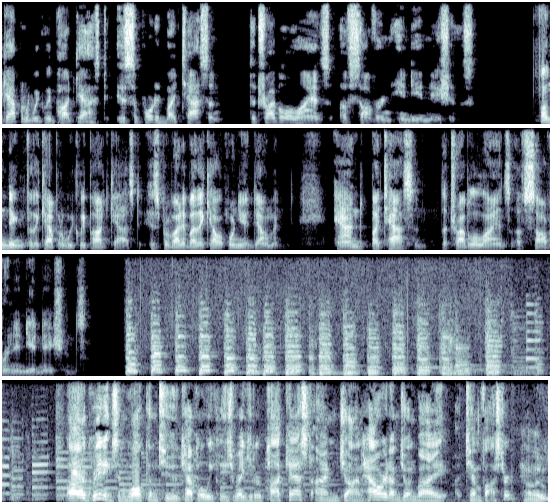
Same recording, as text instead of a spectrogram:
Capitol Weekly podcast is supported by TASIN, the Tribal Alliance of Sovereign Indian Nations. Funding for the Capitol Weekly podcast is provided by the California Endowment and by TASIN, the Tribal Alliance of Sovereign Indian Nations. Uh, greetings and welcome to Capitol Weekly's regular podcast. I'm John Howard. I'm joined by Tim Foster. Hello.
